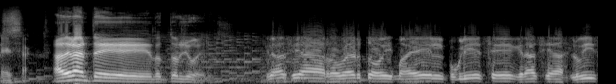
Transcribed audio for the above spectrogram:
Exacto. Adelante, doctor Joel. Gracias Roberto, Ismael Pugliese, gracias Luis,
